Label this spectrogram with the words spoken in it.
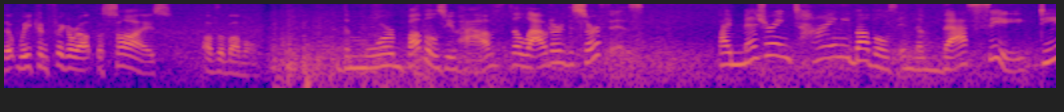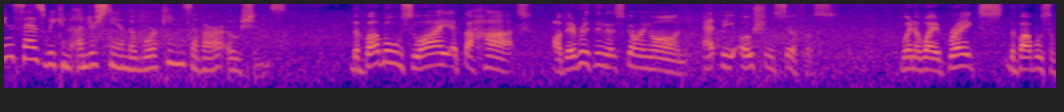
that we can figure out the size of the bubble. The more bubbles you have, the louder the surf is. By measuring tiny bubbles in the vast sea, Deane says we can understand the workings of our oceans. The bubbles lie at the heart of everything that's going on at the ocean surface. When a wave breaks, the bubbles are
